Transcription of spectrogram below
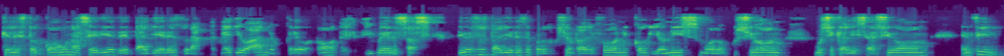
que les tocó una serie de talleres durante medio año, creo, ¿no? De diversas, diversos talleres de producción radiofónico, guionismo, locución, musicalización, en fin,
